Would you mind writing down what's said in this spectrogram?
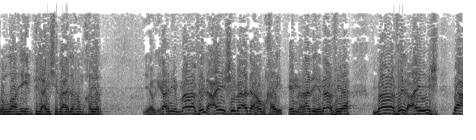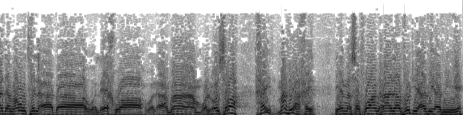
والله إن في العيش بعدهم خير. يعني ما في العيش بعدهم خير. إن هذه نافية ما في العيش بعد موت الآباء والإخوة والأعمام والأسرة خير ما فيها خير لأن صفوان هذا فجع بأبيه.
